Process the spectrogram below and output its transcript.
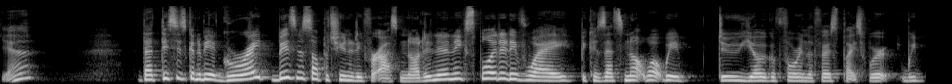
yeah, that this is going to be a great business opportunity for us, not in an exploitative way, because that's not what we do yoga for in the first place. we we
